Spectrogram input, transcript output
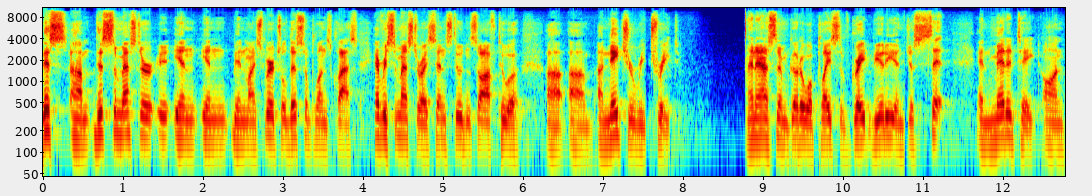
this, um, this semester in, in, in my spiritual disciplines class, every semester I send students off to a, uh, a nature retreat and ask them go to a place of great beauty and just sit and meditate on,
